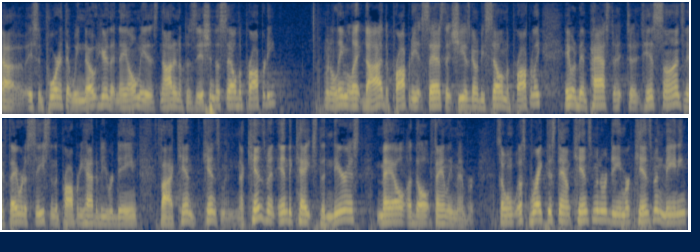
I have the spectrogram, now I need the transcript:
uh, it's important that we note here that Naomi is not in a position to sell the property. When Elimelech died, the property, it says that she is going to be selling the property. It would have been passed to, to his sons, and if they were deceased, then the property had to be redeemed by a kin, kinsman. Now, kinsman indicates the nearest male adult family member. So let's break this down. Kinsman, redeemer. Kinsman meaning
